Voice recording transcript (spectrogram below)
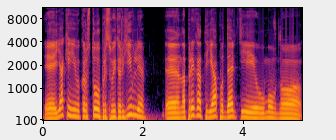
Е, як я її використовую при своїй торгівлі? Е, наприклад, я по дельті умовно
